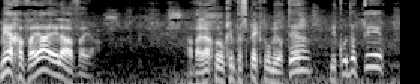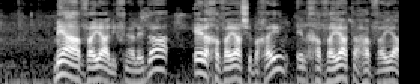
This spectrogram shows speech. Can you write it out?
מהחוויה אל ההוויה. אבל אנחנו לוקחים את הספקטרום יותר נקודתי, מההוויה לפני הלידה, אל החוויה שבחיים, אל חוויית ההוויה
